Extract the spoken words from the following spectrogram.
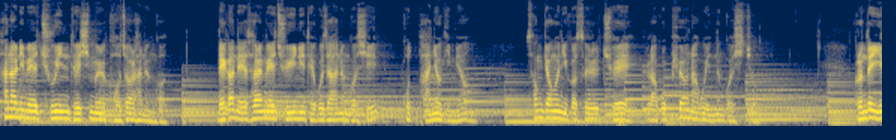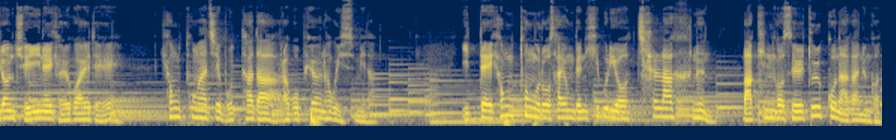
하나님의 주인 되심을 거절하는 것, 내가 내 삶의 주인이 되고자 하는 것이 곧 반역이며 성경은 이것을 죄라고 표현하고 있는 것이죠. 그런데 이런 죄인의 결과에 대해 형통하지 못하다라고 표현하고 있습니다. 이때 형통으로 사용된 히브리어 찰라흐는 막힌 것을 뚫고 나가는 것,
